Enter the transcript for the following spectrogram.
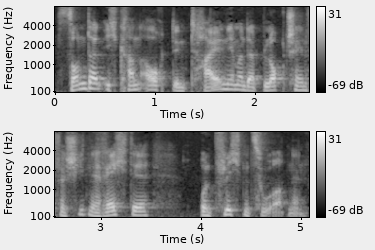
sondern ich kann auch den Teilnehmern der Blockchain verschiedene Rechte und Pflichten zuordnen.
